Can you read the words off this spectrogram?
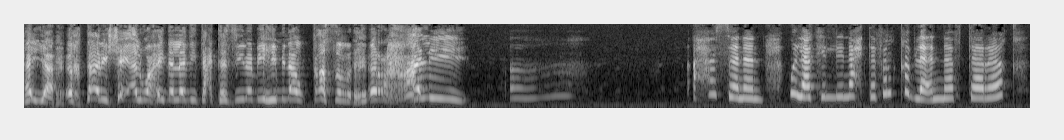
هيا اختاري الشيء الوحيد الذي تعتزين به من القصر. ارحلي. حسنا ولكن لنحتفل قبل أن نفترق.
